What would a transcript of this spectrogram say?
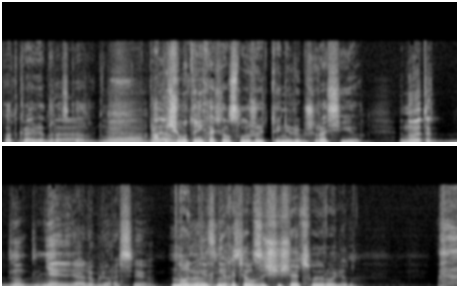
откровенно Да. рассказывать. Ну, А почему ты не хотел служить? Ты не любишь Россию, Ну, это, ну, не, я люблю Россию. но Мне не, не хотел защищать свою родину.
